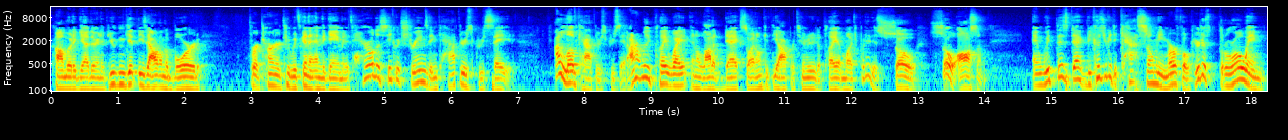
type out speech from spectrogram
combo together. And if you can get these out on the board for a turn or two, it's going to end the game. And it's Herald of Secret Streams and Cathars Crusade. I love Cathars Crusade. I don't really play white in a lot of decks, so I don't get the opportunity to play it much, but it is so, so awesome. And with this deck, because you get to cast so many merfolk, you're just throwing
